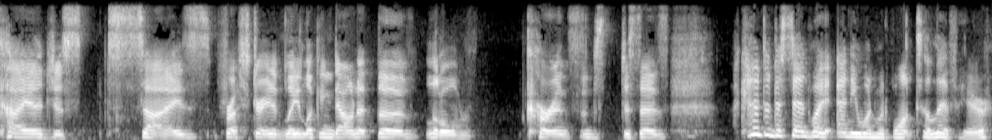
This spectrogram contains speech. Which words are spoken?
Kaya just sighs frustratedly, looking down at the little currents, and just says, I can't understand why anyone would want to live here.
